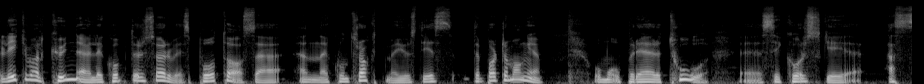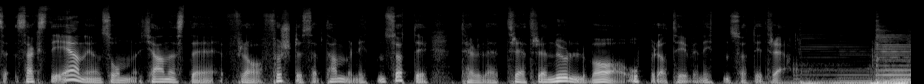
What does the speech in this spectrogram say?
Likevel kunne Helikopterservice påta seg en kontrakt med Justisdepartementet om å operere to eh, Sikorsky S61 i en sånn tjeneste fra 1.9.1970 til 330 var operativ i 1973.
